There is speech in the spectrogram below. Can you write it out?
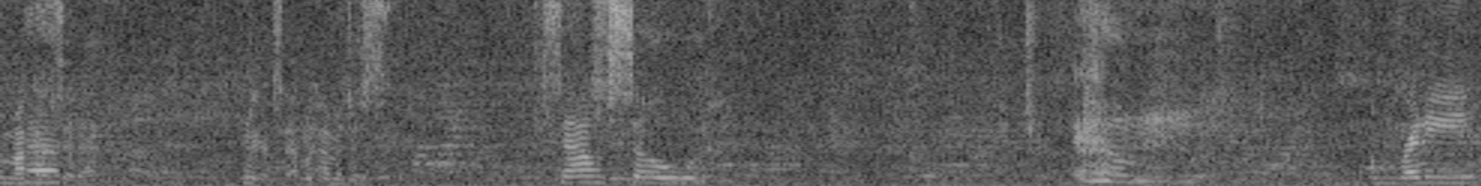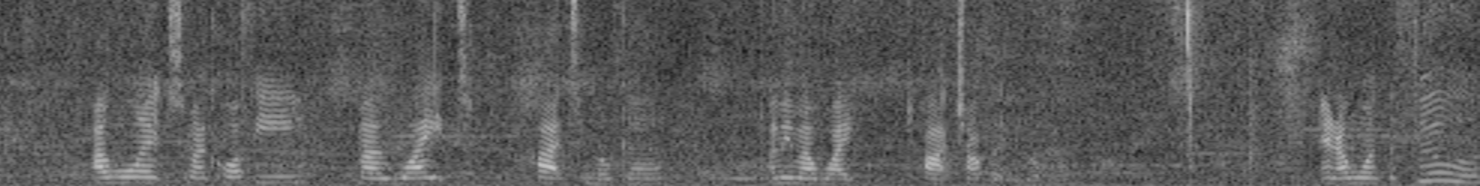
I'm not gonna uh, say that. I'm gonna say that. I'm, I'm gonna just. It sounds so. Um, I'm ready. I want my coffee, my white hot mocha. I mean, my white hot chocolate mocha. And I want the food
